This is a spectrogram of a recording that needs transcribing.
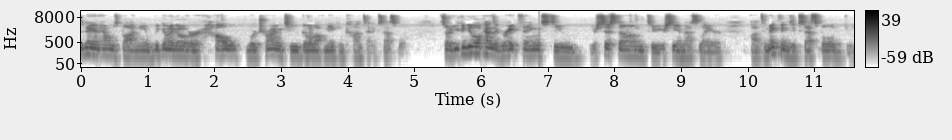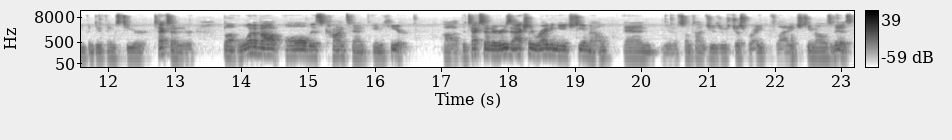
Today in Elms Botany, we'll be going over how we're trying to go about making content accessible. So you can do all kinds of great things to your system, to your CMS layer, uh, to make things accessible. You can even do things to your text editor. But what about all this content in here? Uh, the text editor is actually writing HTML, and you know sometimes users just write flat HTML as it is.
